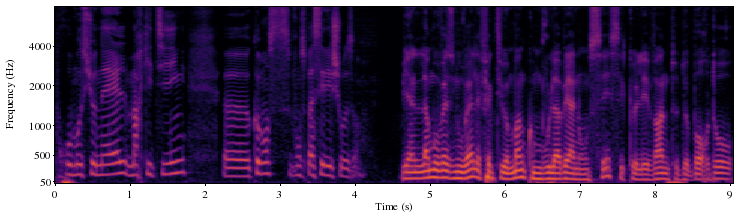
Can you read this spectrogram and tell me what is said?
promotionnels, marketing. comment vont se passer les choses? La mauvaise nouvelle, effectivement, comme vous l'avez annoncé, c'est que les ventes de Bordeaux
